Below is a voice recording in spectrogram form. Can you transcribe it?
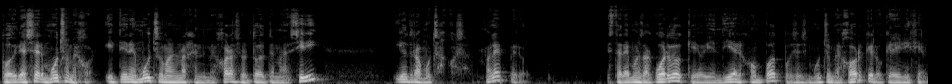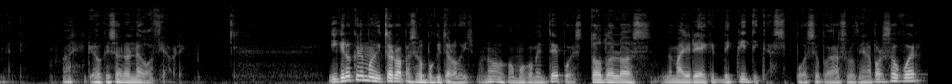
podría ser mucho mejor y tiene mucho más margen de mejora, sobre todo el tema de Siri y otras muchas cosas, ¿vale? Pero estaremos de acuerdo que hoy en día el HomePod pues, es mucho mejor que lo que era inicialmente. Creo que eso no es negociable. Y creo que el monitor va a pasar un poquito lo mismo, ¿no? Como comenté, pues todos los, la mayoría de críticas pues se puedan solucionar por software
